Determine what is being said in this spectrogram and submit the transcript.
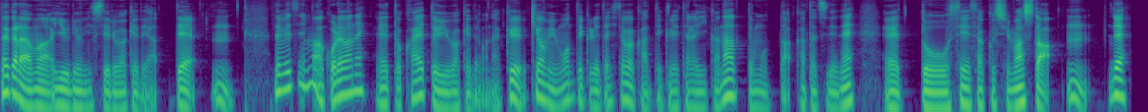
だからまあ、有料にしてるわけであって、うん。で、別にまあ、これはね、えっ、と、買えというわけではなく、興味持ってくれた人が買ってくれたらいいかなって思った形でね、えっと、制作しました。うん。で、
